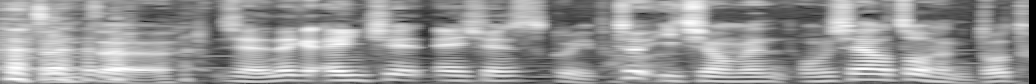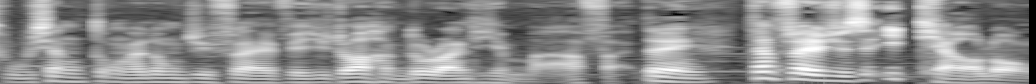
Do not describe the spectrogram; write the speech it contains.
真的。写那个 Ancient Ancient Script，就以前我们我们现在要做很多图像动来动去、飞来飞去，都要很多软体很麻烦。对但 Flash 是一条龙，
